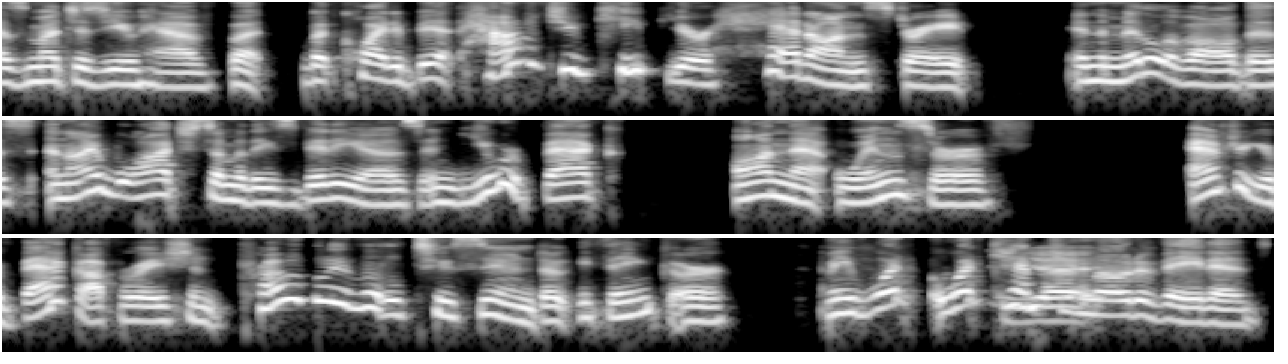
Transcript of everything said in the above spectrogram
as much as you have, but but quite a bit. How did you keep your head on straight in the middle of all this? And I watched some of these videos, and you were back on that windsurf after your back operation, probably a little too soon, don't you think? Or I mean, what what kept yeah. you motivated?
